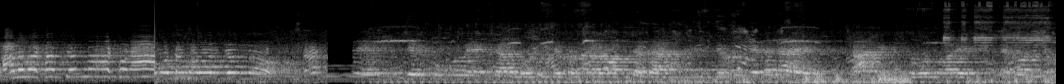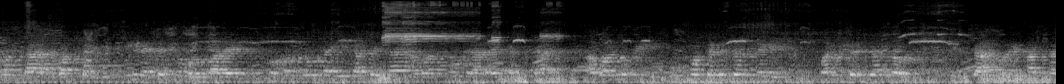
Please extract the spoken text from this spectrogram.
ভালোবাসার জন্য আসো না। ওটা পাওয়ার জন্য। একটা লোক যখন তার বাচ্চাটা যখন দেখা যায় তার এখন যখন তার বাচ্চাকে স্থির রেখে সবল মারে তখন কাছে যায় আবার নবী আরেক কাছে যায় আবার নবী উন্মতের জন্যে মানুষের জন্য চিন্তা করে কান্না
